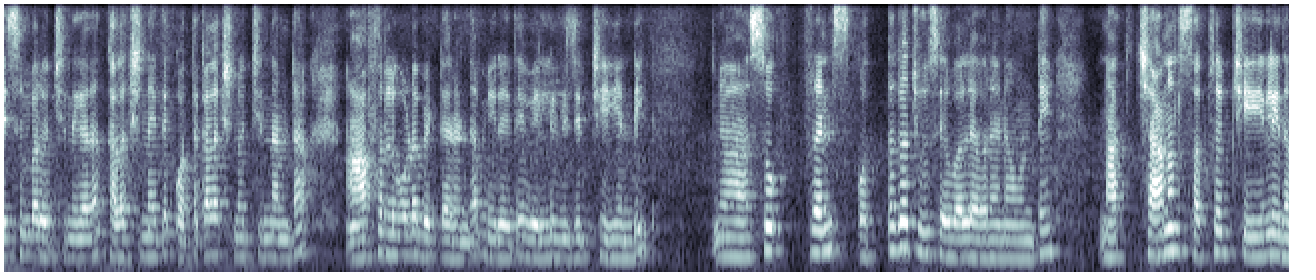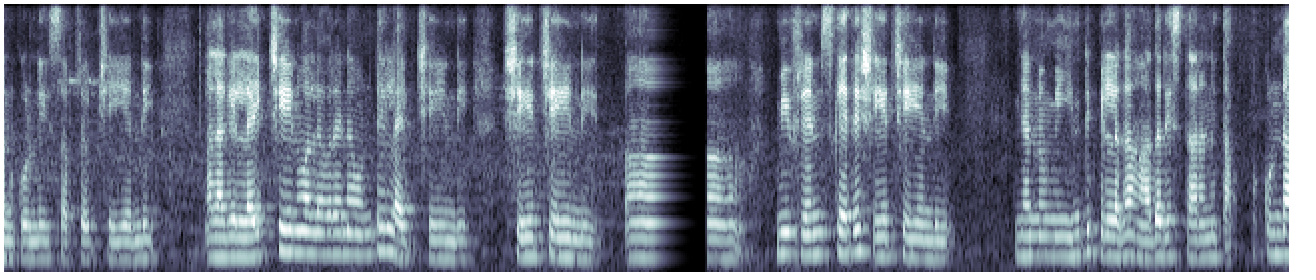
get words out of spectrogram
డిసెంబర్ వచ్చింది కదా కలెక్షన్ అయితే కొత్త కలెక్షన్ వచ్చిందంట. ఆఫర్లు కూడా పెట్టారంట మీరైతే వెళ్ళి విజిట్ చేయండి. సో ఫ్రెండ్స్ కొత్తగా చూసే వాళ్ళు ఎవరైనా ఉంటే నా ఛానల్ సబ్స్క్రైబ్ చేయలేదనుకోండి సబ్స్క్రైబ్ చేయండి. అలాగే లైక్ చేయని వాళ్ళు ఎవరైనా ఉంటే లైక్ చేయండి షేర్ చేయండి. మీ ఫ్రెండ్స్కి అయితే షేర్ చేయండి. నన్ను మీ ఇంటి పిల్లగా ఆదరిస్తారని తప్పకుండా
